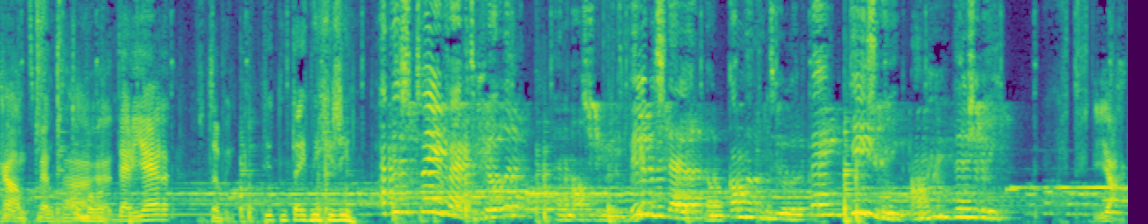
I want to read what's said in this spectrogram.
gaand met haar eh, derrière. dat heb ik dit een tijd niet gezien. Het is 52 gulden. En als jullie het willen bestellen, dan kan dat natuurlijk bij Desiree Angu Lingerie. Ja,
